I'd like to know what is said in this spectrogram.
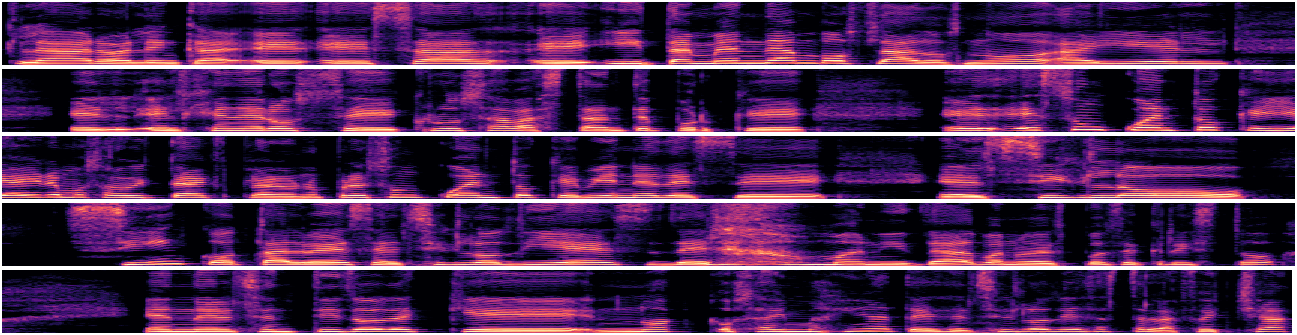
Claro, Alenka, e, esa, eh, y también de ambos lados, ¿no? Ahí el, el, el, género se cruza bastante porque e, es un cuento que ya iremos ahorita a explorar, ¿no? Pero es un cuento que viene desde el siglo 5, tal vez el siglo X de la humanidad, bueno, después de Cristo, en el sentido de que no, o sea, imagínate, desde el siglo X hasta la fecha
